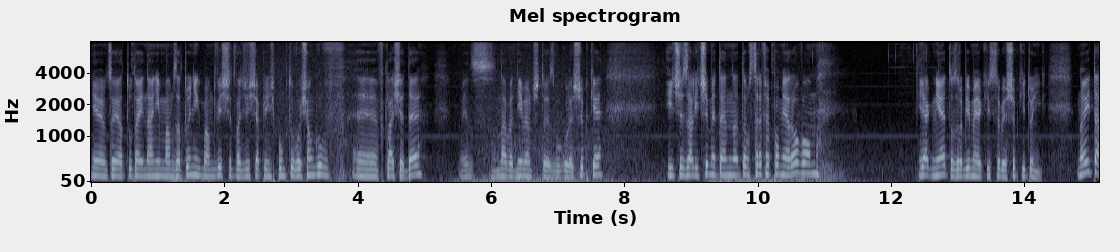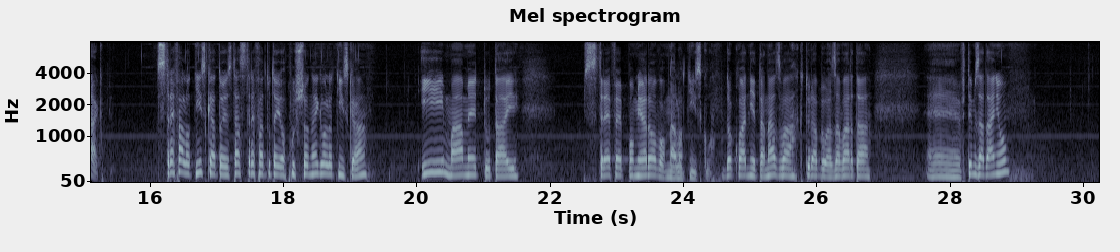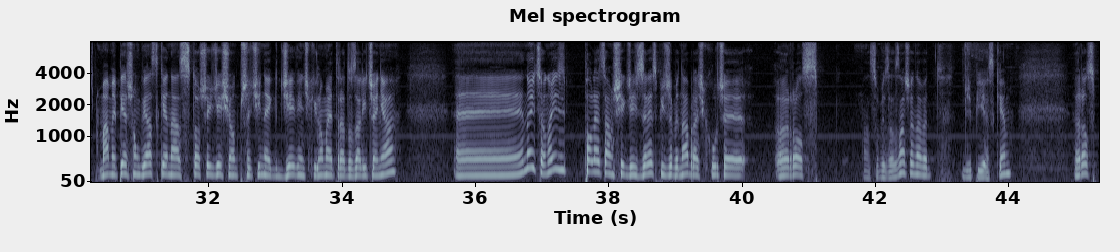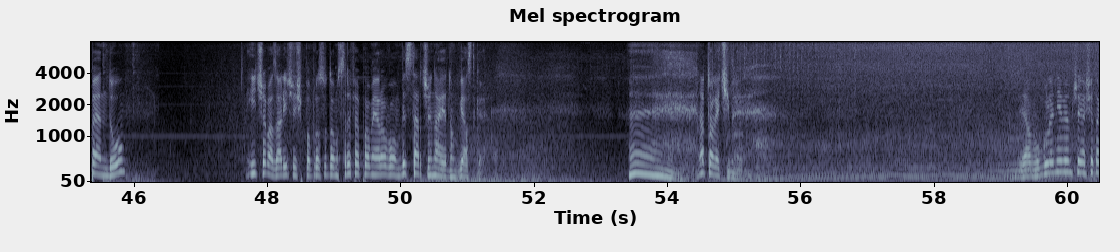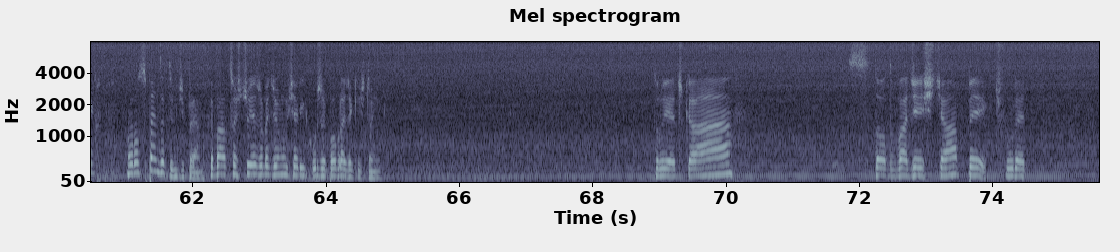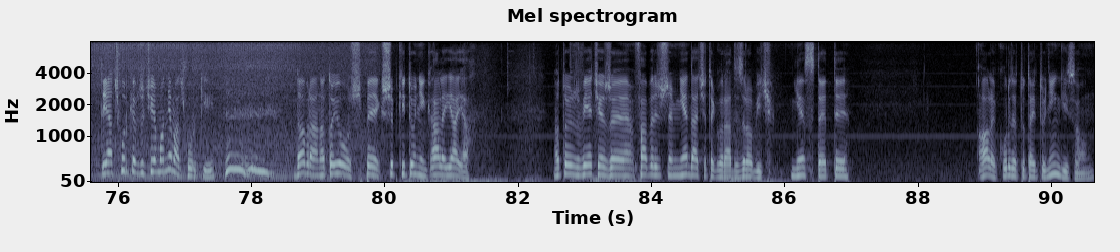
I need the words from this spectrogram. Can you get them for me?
Nie wiem co ja tutaj na nim mam za tunik. Mam 225 punktów osiągów e, w klasie D, więc nawet nie wiem czy to jest w ogóle szybkie. I czy zaliczymy ten, tą strefę pomiarową? Jak nie, to zrobimy jakiś sobie szybki tuning. No i tak, strefa lotniska to jest ta strefa tutaj opuszczonego lotniska i mamy tutaj strefę pomiarową na lotnisku. Dokładnie ta nazwa, która była zawarta e, w tym zadaniu. Mamy pierwszą gwiazdkę na 160,9 km do zaliczenia. E, no i co? No i polecam się gdzieś zrespić, żeby nabrać, kurczę, roz... A sobie zaznaczę nawet GPS-kiem. Rozpędu. I trzeba zaliczyć po prostu tą strefę pomiarową. Wystarczy na jedną gwiazdkę. No to lecimy. Ja w ogóle nie wiem, czy ja się tak rozpędzę tym jeepem. Chyba coś czuję, że będziemy musieli, kurczę, pobrać jakiś tuning. Trójeczka. 120, pyk, czwórę. Ty, ja czwórkę wrzuciłem, on nie ma czwórki. Dobra, no to już, pyk, szybki tuning, ale jaja. No to już wiecie, że fabrycznym nie dacie tego rady zrobić. Niestety. Ale kurde, tutaj tuningi są.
